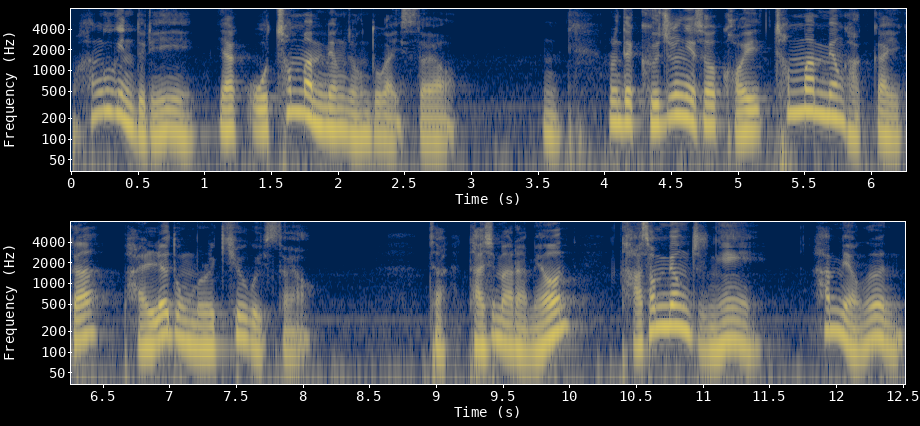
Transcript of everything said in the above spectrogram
한국인들이 약 5천만 명 정도가 있어요. 음, 그런데 그 중에서 거의 천만 명 가까이가 반려동물을 키우고 있어요. 자, 다시 말하면 다섯 명 중에 한 명은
